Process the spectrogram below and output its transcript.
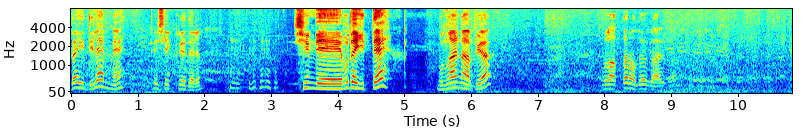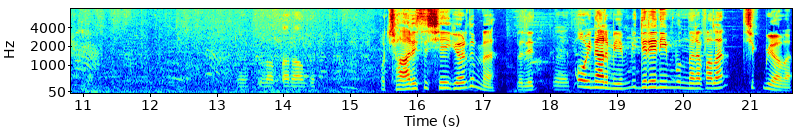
Dayı dilenme. Teşekkür ederim. Şimdi bu da gitti. Bunlar ne yapıyor? Muratlar alıyor galiba. Muratlar aldı. O çaresiz şeyi gördün mü? Böyle Evet. oynar mıyım? Bir direneyim bunlara falan. Çıkmıyor ama.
